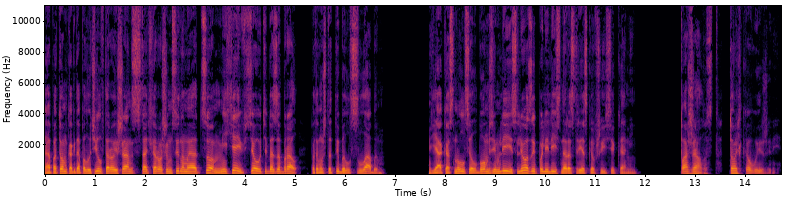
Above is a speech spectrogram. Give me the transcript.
а потом, когда получил второй шанс стать хорошим сыном и отцом, Михей все у тебя забрал, потому что ты был слабым. Я коснулся лбом земли, и слезы полились на растрескавшийся камень. «Пожалуйста, только выживи.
